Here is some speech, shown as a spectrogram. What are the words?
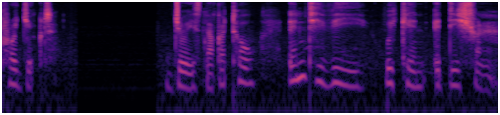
project. Joyce Nakato, NTV Weekend Edition.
